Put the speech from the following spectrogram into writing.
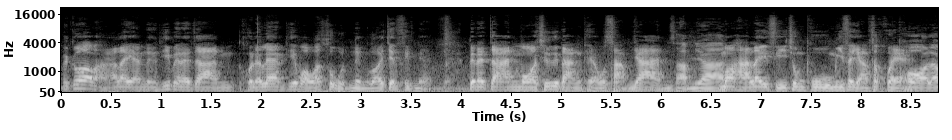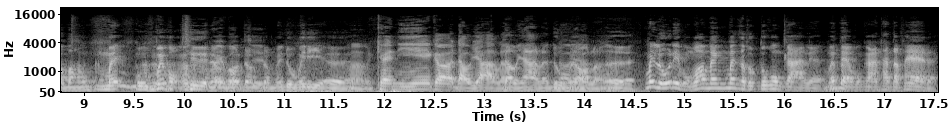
แล้วก็มหาลัยอันหนึ่งที่เป็นอาจารย์คนแรกๆที่บอกว่าสูตร 170 เนี่ย เป็นอาจารย์มอชื่อดังแถวสามย่านสามย่านมหาลัยสีชมพูมีสยามสแควร์พอแล้วมั้งไม่ไม่บอกชื่อนะไม่บอกเดี๋ยวชื่อเดี๋ยวไม่ดูไม่ดีเออเออแค่นี้ก็เดายากแล้วเดายากแล้วดูไม่ออกหรอกเออไม่รู้ดิผมว่าแม่งแม่งกระทบทุกวงการเลยแม้แต่วงการทันตแพทย์อะ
